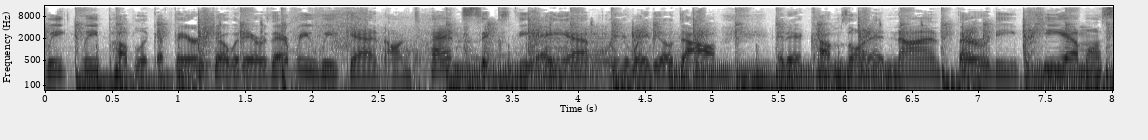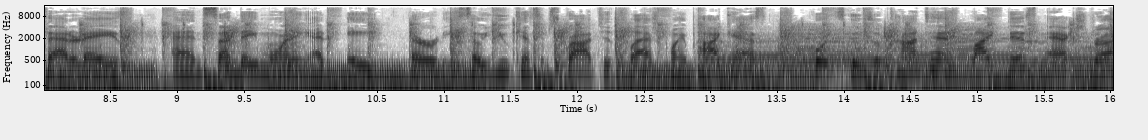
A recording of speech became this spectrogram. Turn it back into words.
weekly public affairs show. It airs every weekend on 1060 a.m. on your radio dial. And it comes on at 9.30 p.m. on Saturdays and Sunday morning at 8.30. So you can subscribe to the Flashpoint podcast for exclusive content like this extra.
